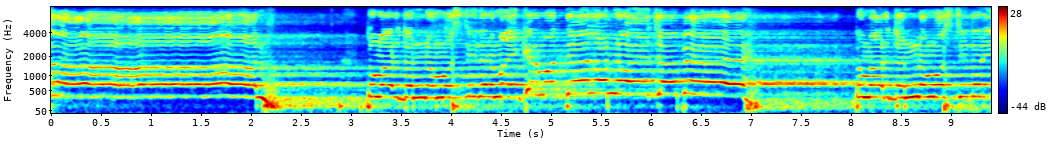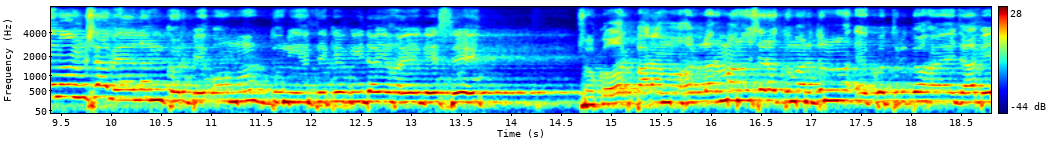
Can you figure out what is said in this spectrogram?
দল, তোমার জন্য মসজিদের মাইকের মধ্যে এলান হয়ে যাবে। তোমার জন্য মসজিদের ইমাম সাহেব এলান করবে। অমুক দুনিয়া থেকে বিদায় হয়ে গেছে। সকল পাড়া মহল্লার মানুষেরা তোমার জন্য একত্রিত হয়ে যাবে।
